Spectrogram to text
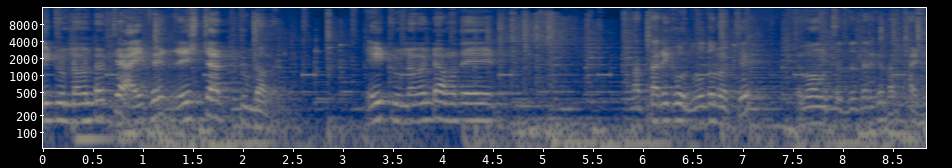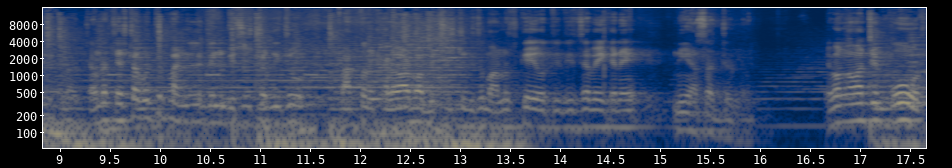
এই টুর্নামেন্টটা হচ্ছে আইএফের রেজিস্টার টুর্নামেন্ট এই টুর্নামেন্টে আমাদের সাত তারিখে উদ্বোধন হচ্ছে এবং চোদ্দ তারিখে তার ফাইনাল খেলা হচ্ছে। আমরা চেষ্টা করছি ফাইনালের দিন বিশিষ্ট কিছু প্রাক্তন খেলোয়াড় বা বিশিষ্ট কিছু মানুষকে অতিথি হিসেবে এখানে নিয়ে আসার জন্য। এবং আমার যে কোর্স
